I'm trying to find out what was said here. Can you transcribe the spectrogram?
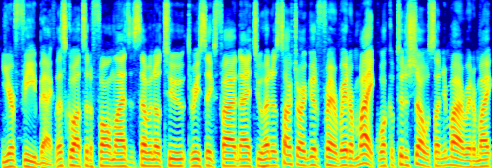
your feedback. Let's go out to the phone lines at 702 365 9200. Let's talk to our good friend Raider Mike. Welcome to the show. What's on your mind, Raider Mike?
